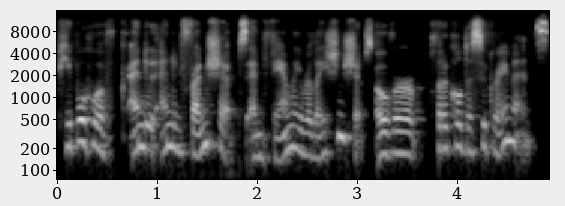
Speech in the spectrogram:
people who have ended ended friendships and family relationships over political disagreements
